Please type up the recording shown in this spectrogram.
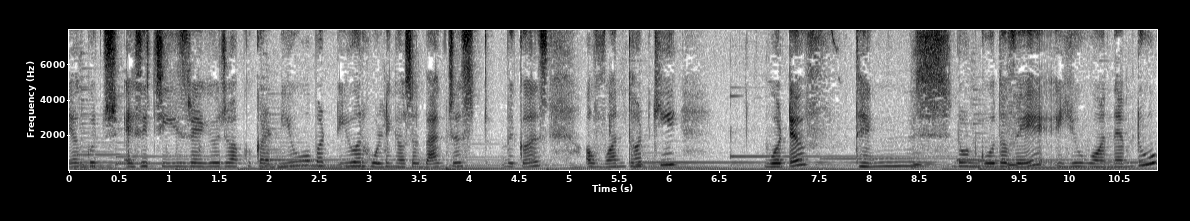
या कुछ ऐसी चीज़ रह गई हो जो आपको करनी हो but you are holding your back just because of one thought कि what if things don't go the way you want them to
